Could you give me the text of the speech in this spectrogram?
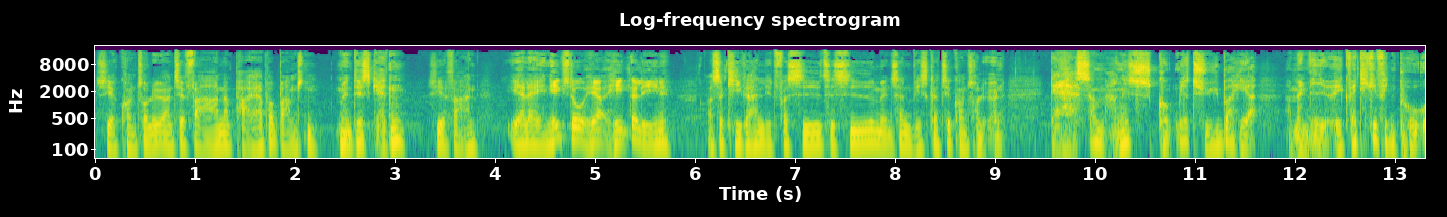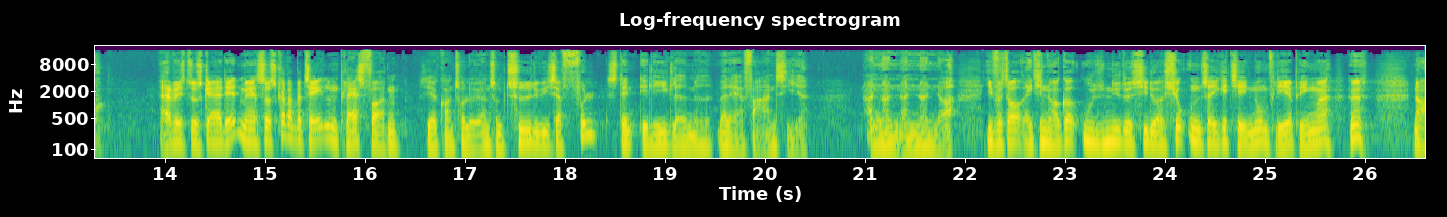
siger kontrolløren til faren og peger på bamsen. Men det skal den, siger faren. Jeg lader hende ikke stå her helt alene. Og så kigger han lidt fra side til side, mens han visker til kontrolløren. Der er så mange skumle typer her, og man ved jo ikke, hvad de kan finde på. Ja, hvis du skal have den med, så skal der betale en plads for den, siger kontrolløren, som tydeligvis er fuldstændig ligeglad med, hvad det er, faren siger. Nå, nå, nå, nå, nå. I forstår rigtig nok at udnytte situationen, så I kan tjene nogle flere penge, hva'? Hm? Nå,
